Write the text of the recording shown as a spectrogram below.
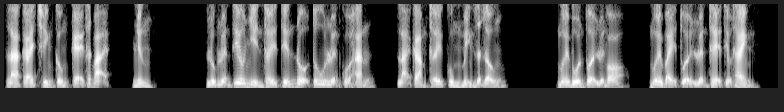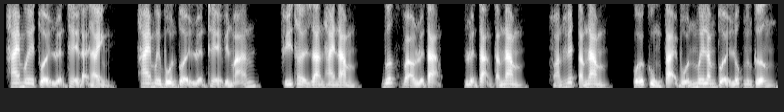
là cái chính cống kẻ thất bại, nhưng lục luyện tiêu nhìn thấy tiến độ tu luyện của hắn, lại cảm thấy cùng mình rất giống. mười bốn tuổi luyện võ, mười bảy tuổi luyện thể tiểu thành, hai mươi tuổi luyện thể đại thành, hai mươi bốn tuổi luyện thể viên mãn, phí thời gian hai năm bước vào luyện tạng luyện tạng tám năm, hoán huyết tám năm, cuối cùng tại bốn mươi lăm tuổi lúc ngưng cương,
